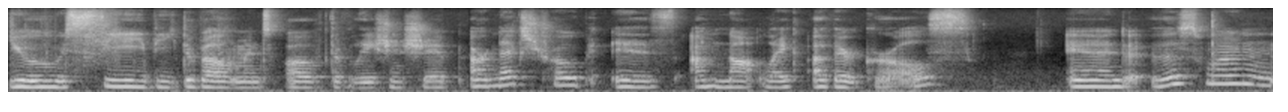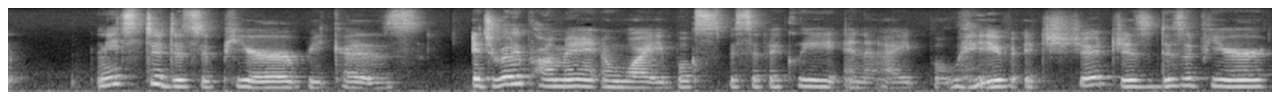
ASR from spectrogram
you see the development of the relationship. Our next trope is I'm not like other girls. And this one needs to disappear because it's really prominent in YA books specifically and I believe it should just disappear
